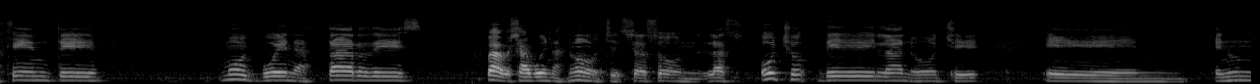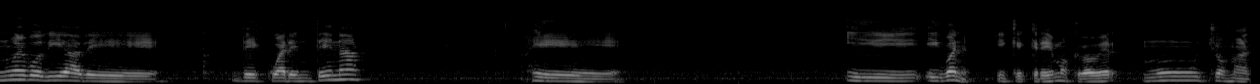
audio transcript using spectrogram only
Gente, muy buenas tardes, ya buenas noches, ya son las 8 de la noche en, un nuevo día de, de cuarentena. Eh, y, y bueno, y que creemos que va a haber muchos más.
